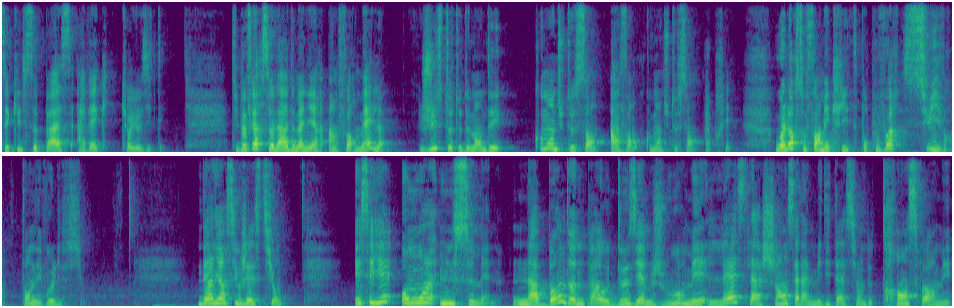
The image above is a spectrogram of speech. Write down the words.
ce qu'il se passe avec curiosité. Tu peux faire cela de manière informelle, juste te demander comment tu te sens avant, comment tu te sens après, ou alors sous forme écrite pour pouvoir suivre ton évolution. Dernière suggestion, essayez au moins une semaine. N'abandonne pas au deuxième jour, mais laisse la chance à la méditation de transformer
